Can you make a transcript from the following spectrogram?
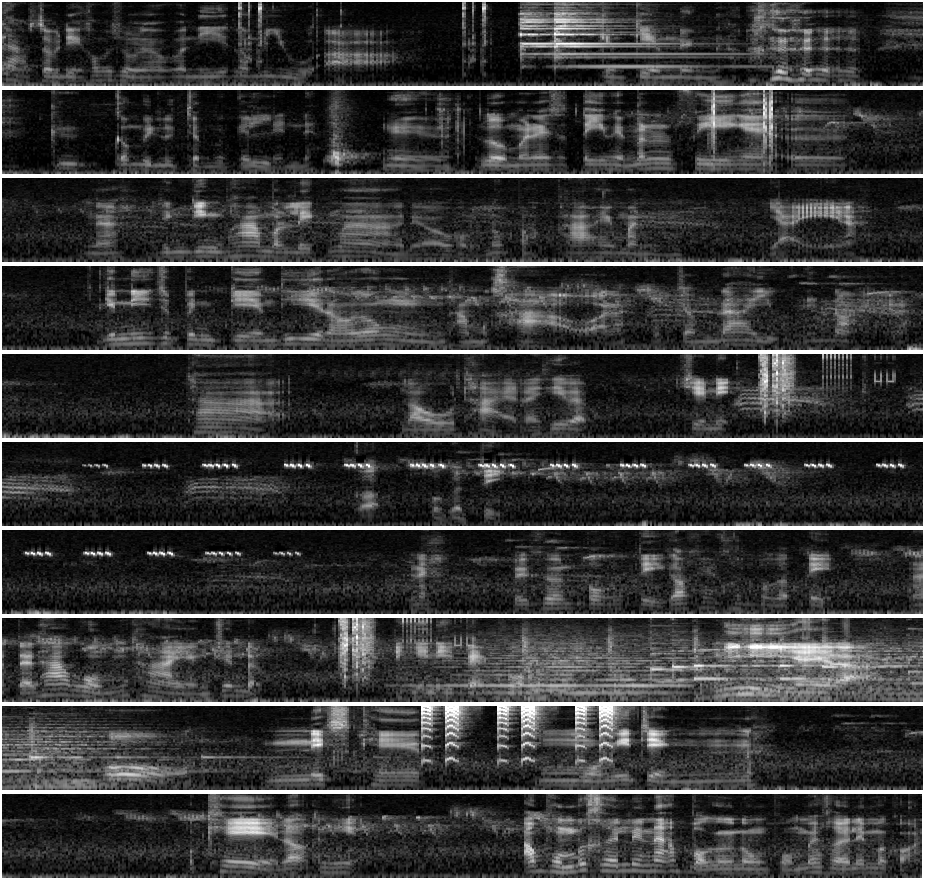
กราบสวัสดีเข้ามาชมนะครับวันนี้เรามาอยู่อ่าเกมเกมหนึ่งนะคือก็ไม่รู้จะมันกันเล่นเนี่ยเออโหลดมาในสตรีมเห็นมันฟรีไงเออนะจริงๆภาพมันเล็กมาก เดี๋ยวผมต้องปรับภาพให้มันใหญ่นะเกมนี้จะเป็นเกมที่เราต้องทำข่าวนะผมจำได้อยู่นิดหน่อยนะถ้าเราถ่ายอะไรที่แบบเช่นนี้ก็ปกติ นะ เป็นคนปกติก็แค่คนปกตินะแต่ถ้าผมถ่ายอย่างเช่นแบบไอ้ที่นี่แปลกพวกนี่ไงล่ะโอ้ next case หมวกนี่เจ๋ง โอเคแล้วอันนี้ เอาผมไม่เคยเล่นนะ บอกตรงๆผมไม่เคยเล่นมาก่อน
